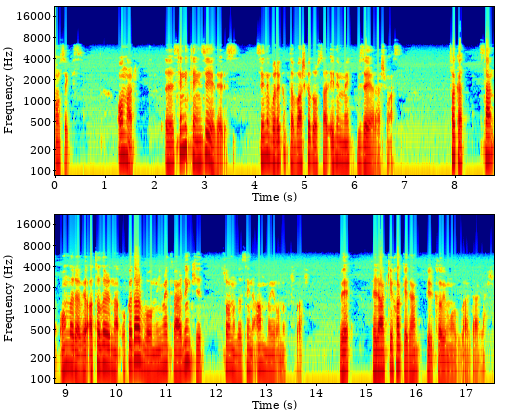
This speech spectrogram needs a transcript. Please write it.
18. Onlar, e, seni tenzih ederiz. Seni bırakıp da başka dostlar edinmek bize yaraşmaz. Fakat sen onlara ve atalarına o kadar bol nimet verdin ki sonunda seni anmayı unuttular. Ve helaki hak eden bir kavim oldular derler.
